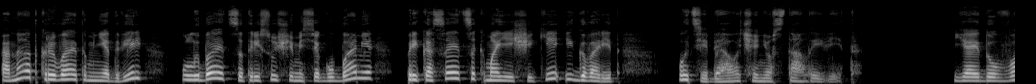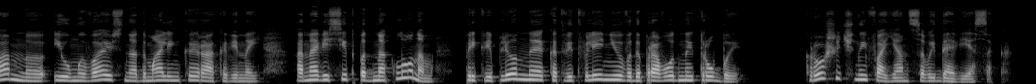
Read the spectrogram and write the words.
Она открывает мне дверь, улыбается трясущимися губами, прикасается к моей щеке и говорит «У тебя очень усталый вид». Я иду в ванную и умываюсь над маленькой раковиной. Она висит под наклоном, прикрепленная к ответвлению водопроводной трубы. Крошечный фаянсовый довесок.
